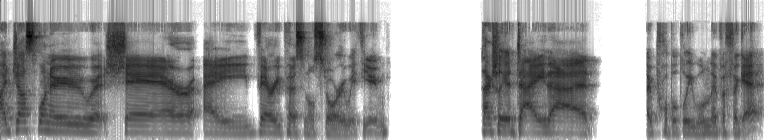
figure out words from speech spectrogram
I just want to share a very personal story with you. It's actually a day that I probably will never forget.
